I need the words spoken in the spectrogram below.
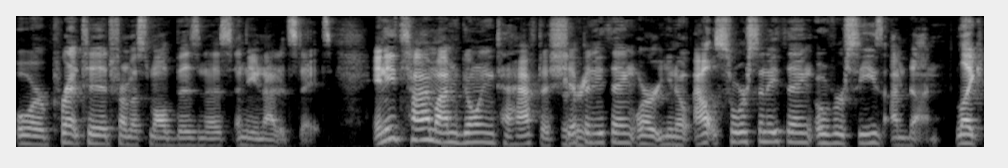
or printed from a small business in the United States. Anytime I'm going to have to ship Agreed. anything or you know outsource anything overseas, I'm done. Like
